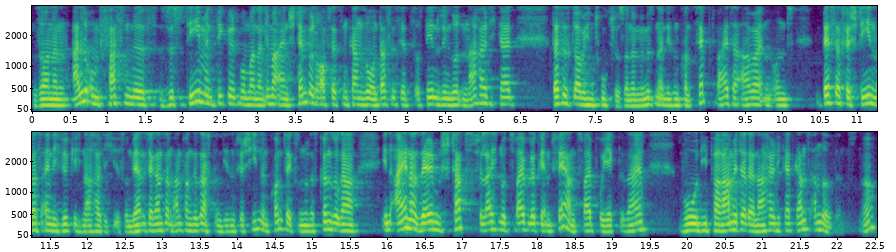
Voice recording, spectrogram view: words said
so ein allumfassendes System entwickelt, wo man dann immer einen Stempel draufsetzen kann, so und das ist jetzt aus den und den Gründen Nachhaltigkeit, das ist, glaube ich, ein Trugschluss, sondern wir müssen an diesem Konzept weiterarbeiten und besser verstehen, was eigentlich wirklich nachhaltig ist. Und wir hatten es ja ganz am Anfang gesagt, in diesen verschiedenen Kontexten, und das können sogar in einer selben Stadt, vielleicht nur zwei Blöcke entfernt, zwei Projekte sein, wo die Parameter der Nachhaltigkeit ganz andere sind. Ne?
